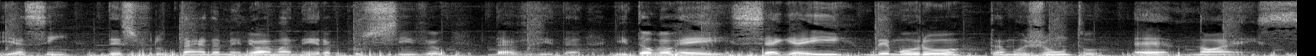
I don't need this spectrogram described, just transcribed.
e assim desfrutar da melhor maneira possível da vida. Então, meu rei, segue aí, demorou, tamo junto, é nós.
